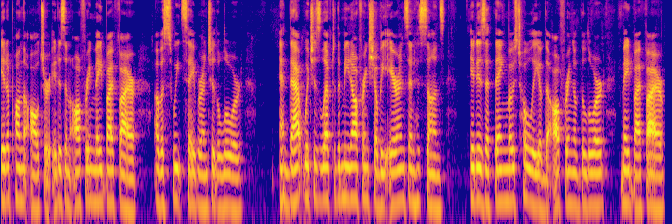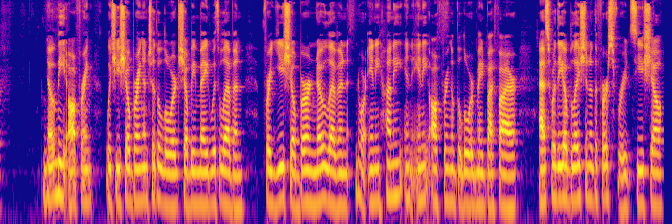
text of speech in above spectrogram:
it upon the altar. It is an offering made by fire of a sweet savor unto the Lord. And that which is left of the meat offering shall be Aaron's and his sons. It is a thing most holy of the offering of the Lord made by fire. No meat offering which ye shall bring unto the Lord shall be made with leaven, for ye shall burn no leaven, nor any honey in any offering of the Lord made by fire. As for the oblation of the firstfruits, ye shall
